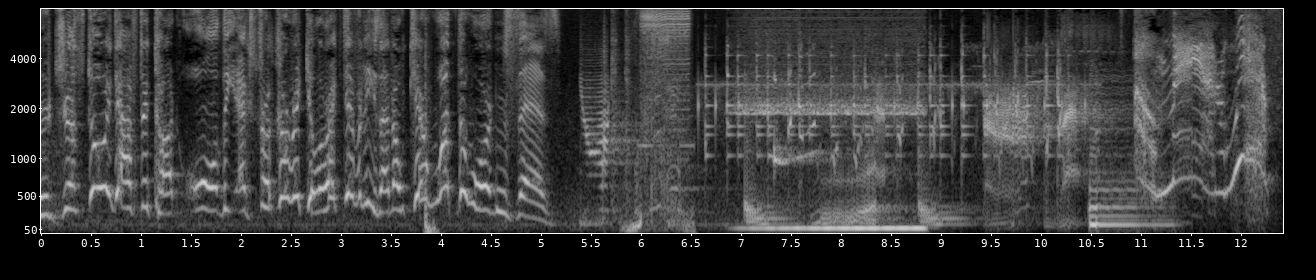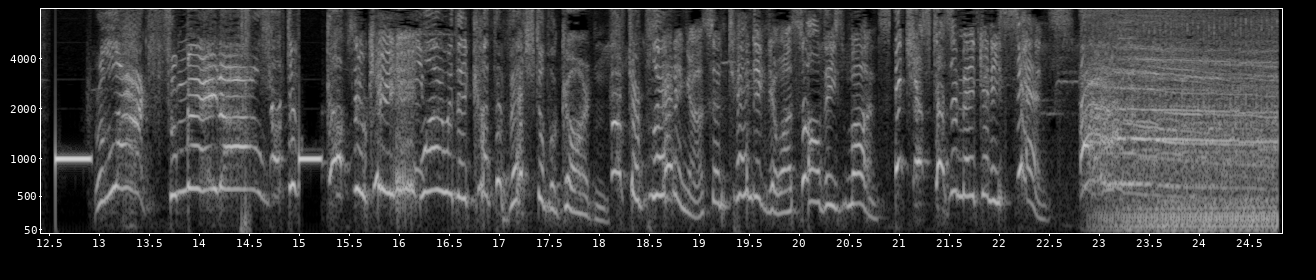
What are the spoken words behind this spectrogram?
We're just going to have to cut all the extracurricular activities. I don't care what the warden says. Oh man, whiff! Relax, tomato! Shut the f- up, zucchini! Why would they cut the vegetable garden after planning us and tending to us all these months? It just doesn't make any sense. Ah!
